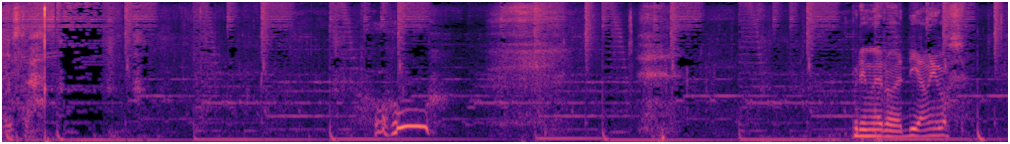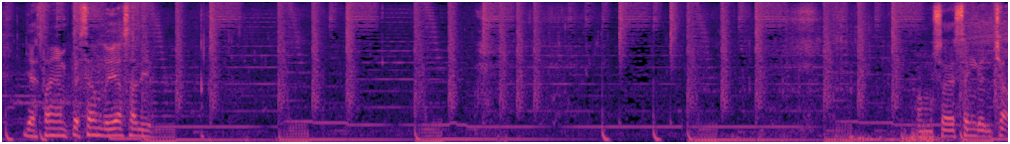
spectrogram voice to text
Ahí está. Ujú. Primero del día, amigos. Ya están empezando ya a salir. Vamos a desenganchar.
